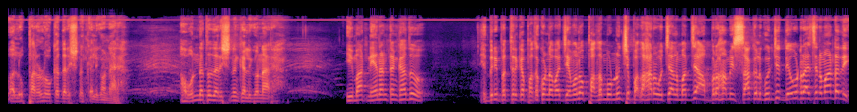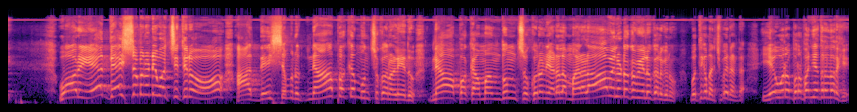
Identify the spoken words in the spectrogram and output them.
వాళ్ళు పరలోక దర్శనం కలిగి ఉన్నారు. ఆ ఉన్నత దర్శనం కలిగి ఉన్నారు. ఈ మాట నేనంటాం కాదు. ఎబ్రి పత్రిక పదకొండవ అధ్యాయంలో పదమూడు నుంచి పదహారు వచ్చాల మధ్య అబ్రహాం ఇస్సాకుల గురించి దేవుడు రాసిన మాట అది వారు ఏ దేశము నుండి వచ్చి తిరో ఆ దేశమును జ్ఞాపకం ఉంచుకొనలేదు. జ్ఞాపకమందుంచుకుని ఎడల మరలా వెళ్ళుటకు వీలు కలుగును. బొత్తిగా మర్చిపోయారంట ఏ ఊరో ప్రపంచేతల దానికి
